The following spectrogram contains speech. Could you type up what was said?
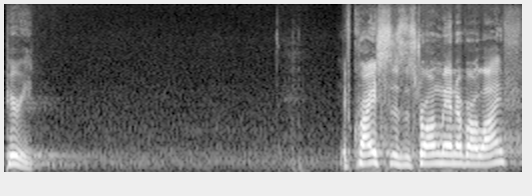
Period. If Christ is the strong man of our life,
